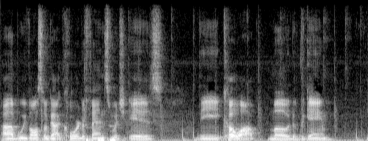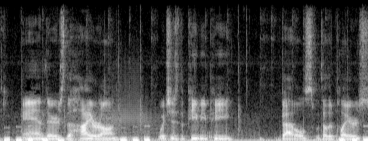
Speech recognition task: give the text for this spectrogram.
Uh, but we've also got Core Defense, which is the co-op mode of the game. And there's the Hieron, which is the PvP battles with other players.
